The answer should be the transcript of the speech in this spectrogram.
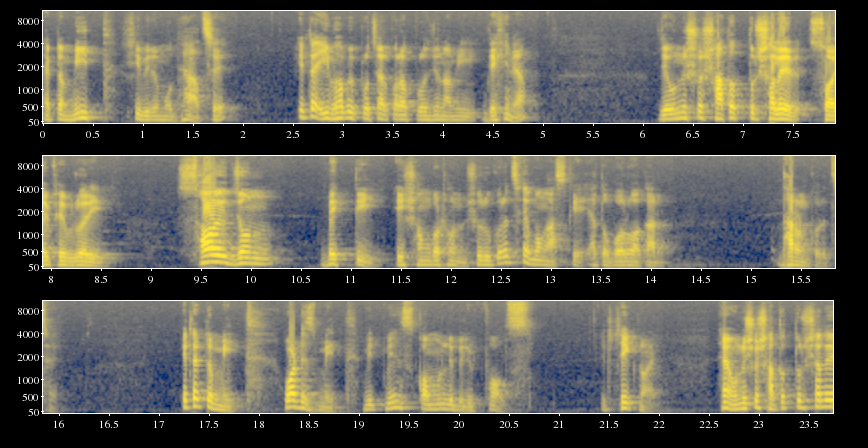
একটা মিথ শিবিরের মধ্যে আছে। এটা এইভাবে প্রচার করা প্রয়োজন আমি দেখি না। যে উনিশশো সাতাত্তর সালের ছয় ফেব্রুয়ারি ছয় জন ব্যক্তি এই সংগঠন শুরু করেছে এবং আজকে এত বড় আকার ধারণ করেছে। এটা একটা myth what is myth myth means commonly believe false এটা ঠিক নয়। হ্যাঁ উনিশশো সাতাত্তর সালে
